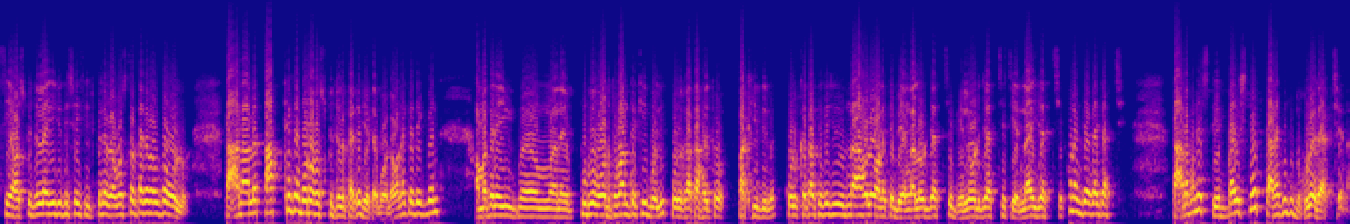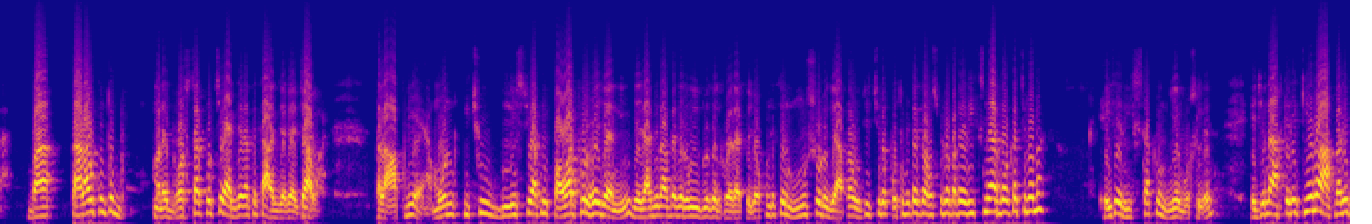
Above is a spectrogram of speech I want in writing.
সেই হসপিটালে যদি সেই ট্রিটমেন্টের ব্যবস্থা থাকে, তাহলে হলো তা নাহলে তার থেকে বড় হসপিটাল থাকে যেটা বলে। অনেকে দেখবেন, আমাদের এই মানে পূর্ব বর্ধমান থেকেই বলি, কলকাতা হয়তো পাঠিয়ে দিল। কলকাতা থেকে যদি না হলে অনেকে বেঙ্গালোর যাচ্ছে, ভেলোর যাচ্ছে, চেন্নাই যাচ্ছে, অনেক জায়গায় যাচ্ছে। তার মানে স্টেপ বাই স্টেপ তারা কিন্তু ধরে রাখছে না। বা তারাও কিন্তু মানে ভরসা করছে এক জায়গা থেকে আরেক জায়গায় যাওয়ার। তাহলে আপনি এমন কিছু নিশ্চয়ই আপনি পাওয়ারফুল হয়ে যাননি যে যার জন্য আপনাকে রোগীগুলোকে ধরে রাখবে যখন দেখছেন মুমূর্ষ রোগী আপনার উচিত ছিল প্রথমে থেকে হসপিটাল পাঠিয়ে রিক্স নেওয়ার দরকার ছিল না। এই যে রিস্কটা আপনি নিয়ে বসলেন, এই জন্য আখেরে কি হলো? আপনারই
